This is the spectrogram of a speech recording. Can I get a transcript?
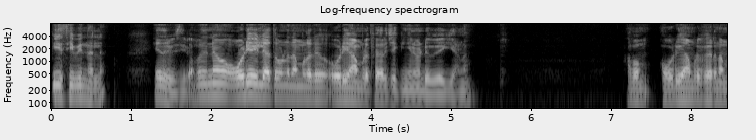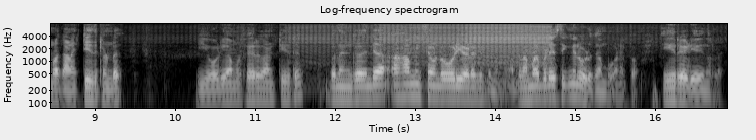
പി സി ബി എന്നല്ല ഏതൊരു പി സി ബി അപ്പോൾ ഇതിന് ഓഡിയോ ഇല്ലാത്തതുകൊണ്ട് നമ്മളൊരു ഓഡിയോ ആംപ്ലിഫയർ ചെക്കിങ്ങിന് വേണ്ടി ഉപയോഗിക്കുകയാണ്. അപ്പം ഓഡിയോ ആംപ്ലിഫയർ നമ്മൾ കണക്ട് ചെയ്തിട്ടുണ്ട്. ഈ ഓഡിയോ ആംപ്ലിഫയർ കണക്ട് ചെയ്തിട്ട് ഇപ്പോൾ നിങ്ങൾക്ക് അതിന്റെ ഹാമിങ് സൗണ്ട് ഓഡിയോ ഇവിടെ കിട്ടുന്നുണ്ട്. അപ്പോൾ നമ്മൾ ഇവിടെ സിഗ്നൽ കൊടുക്കാൻ പോവാണ് ഇപ്പം ഈ റേഡിയോയിൽ നിന്നുള്ളത്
